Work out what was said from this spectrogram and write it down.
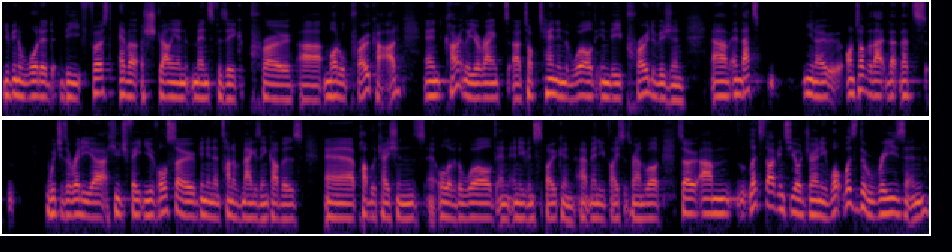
you've been awarded the first ever Australian men's physique pro uh, model pro card, and currently you're ranked uh, top ten in the world in the pro division. Um, and that's you know on top of that, that that's which is already a huge feat. You've also been in a ton of magazine covers, uh, publications all over the world, and, and even spoken at many places around the world. So um, let's dive into your journey. What was the reason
